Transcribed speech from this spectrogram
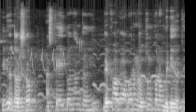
প্রিয় দর্শক, আজকে এই পর্যন্তই। দেখা হবে আবার নতুন কোনো ভিডিওতে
